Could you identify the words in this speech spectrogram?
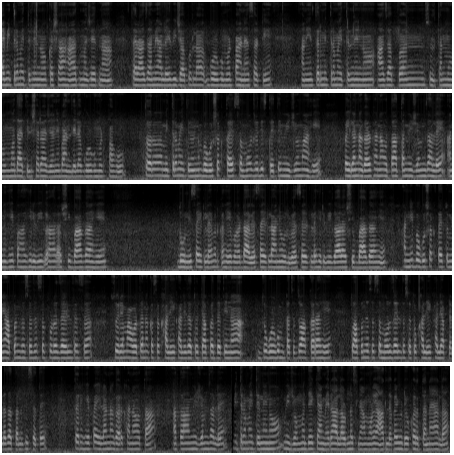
हाय मित्रमैत्रिणींनो कशा आहात? मजेत ना? तर आज आम्ही आलो आहे विजापूरला गोळघुमट पाहण्यासाठी. आणि तर मित्रमैत्रिणींनो आज आपण सुलतान मोहम्मद आदिलशाह राजाने बांधलेला गोळघुमट पाहू. तर मित्रमैत्रिणींनो बघू शकताय समोर जे दिसतंय ते म्युझियम आहे. पहिला नगारखाना होता आता म्युझियम झालं आहे आणि हे पहा हिरवीगार अशी बाग आहे. दोन्ही साईडला आहे बरं का. हे बघा डाव्या साईडला आणि उजव्या साईडला हिरवीगार अशी बाग आहे. आणि बघू शकताय तुम्ही आपण जसं जसं पुढं जाईल तसं सूर्य मावळताना कसं खाली खाली जातो त्या पद्धतीनं जो गोळघुमटाचा जो आकार आहे तो आपण जसं समोर जाईल तसं तो खाली खाली आपल्याला जाताना दिसत आहे. तर हे पहिला नगारखाना होता. आता म्युझियम झालं आहे मित्रमैत्रिणीनं म्युझियममध्ये कॅमेरा अलाउड नसल्यामुळे आतला काही व्हिडिओ करता नाही आला.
